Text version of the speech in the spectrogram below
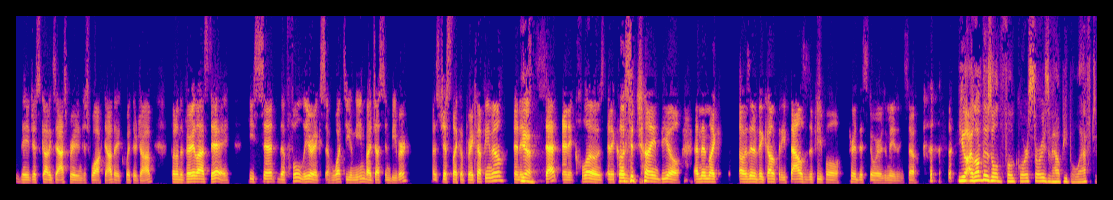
they just got exasperated and just walked out. They quit their job. But on the very last day, he sent the full lyrics of What Do You Mean by Justin Bieber as just like a breakup email. And it Yeah. set and it closed and it closed a giant deal. And then like I was in a big company, thousands of people heard this story. It was amazing. So You, I love those old folklore stories of how people left.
